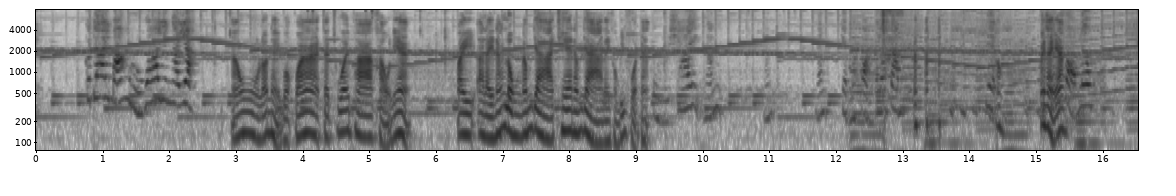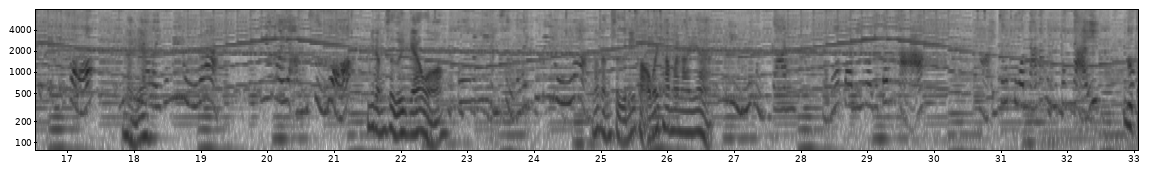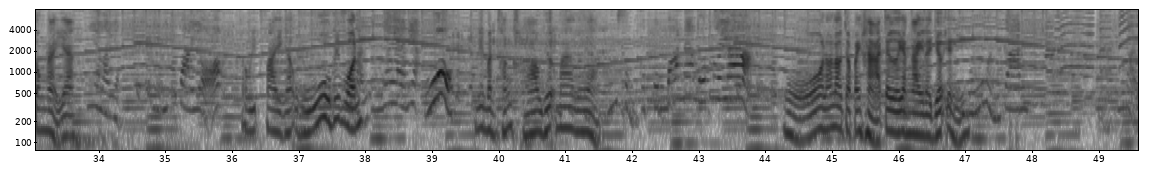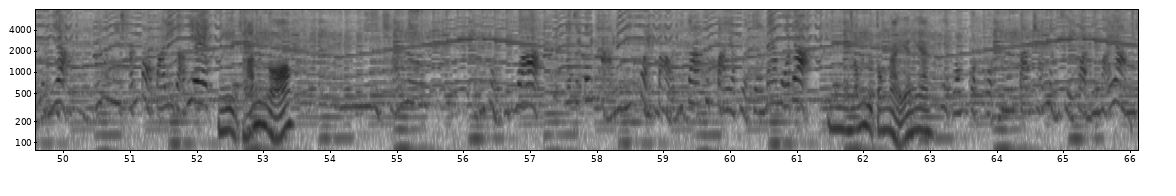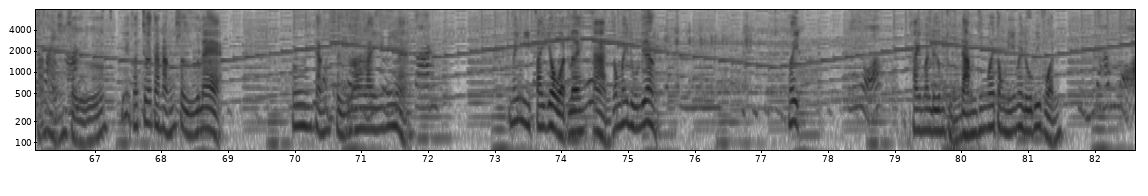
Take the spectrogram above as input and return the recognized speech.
ก็ได้มั้งหรือว่ายังไงอะเอ้าแล้วไหนบอกว่าจะช่วยพาเขาเนี่ย ไปอะไรนะลงน้ำยาแช่น้ำยาอะไรของพี่ฝนอะเออใช่งั้นงั้นงั้นเก็บมาก่อนก็แล้วกันเนี่ยเอ้าไปไหนอะสองเร็วสองไหนมีอะอะไรก็ไม่รู้อะนี่อะไรอะอ่านหนังสือเหรอมีหนังสืออีกแล้วเหรอ แล้วหนังสือนี่เขาเอาไว้ทำอะไรอะ ไม่รู้เหมือนกัน แต่ว่าตอนนี้เราจะต้องหา หาไอ้เจ้าตัวนั้นน่ะมันอยู่ตรงไหน อยู่ตรงไหนอะนี่อะไรอะสวิตช์ไฟเหรอสวิตช์ไฟอีกแล้วโอ้โหพี่ฝน ไหนกันแน่เนี่ยโอ้นี่มันค้างคาวเยอะมากเลยอะนี่สมกับเป็นบ้านแม่มดเลยอะโอ้โหแล้วเราจะไปหาเจอยังไงล่ะเยอะอย่างนี้ รู้เหมือนกันที่ไหนแล้วเนี่ยเฮ้ยมันมีชั้นต่อไปอีกอะพี่เอกมีอีกชั้นหนึ่งเหรอ เผื่อเจอแม่มดอะอืมแล้วมันอยู่ตรงไหนอะเนี่ยพี่เอกลองกดกดดูตามชั้นหนังสือก่อนดีไหมอะมีตั้ชั้งนหลาหยนังชั้นสือพี่ก็เจอแต่หนังสือแหละเอ้ยหนังสืออะไรเนี่ย กันไม่มีประโยชน์เลย อ่านก็ไม่รู้เรื่อง เฮ้ยอะไรเหรอใครมาลืมถุงดำทิ้งไว้ตรงนี้ไม่รู้พี่ฝน ถุงดำเหรอ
